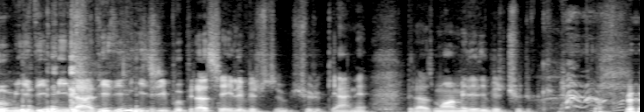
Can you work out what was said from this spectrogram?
Rumi değil, miladi değil, hicri bu biraz şeyli bir çürük yani. Biraz muameleli bir çürük.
